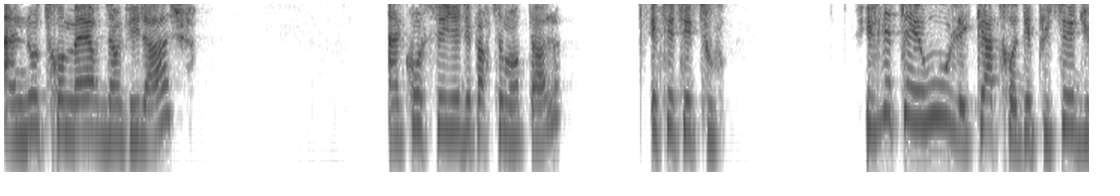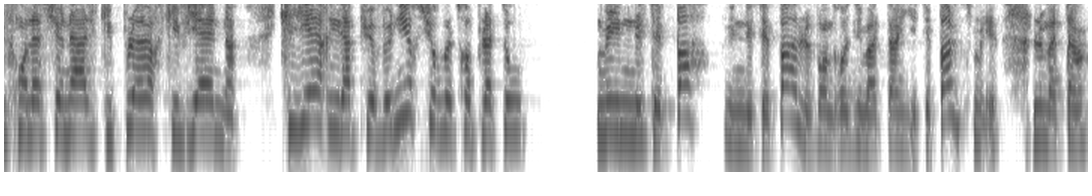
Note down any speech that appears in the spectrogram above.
un autre maire d'un village, un conseiller départemental, et c'était tout. Ils étaient où les quatre députés du Front National qui pleurent, qui viennent, qui hier il a pu venir sur votre plateau, mais il n'était pas, il n'était pas le vendredi matin, il n'était pas le matin.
